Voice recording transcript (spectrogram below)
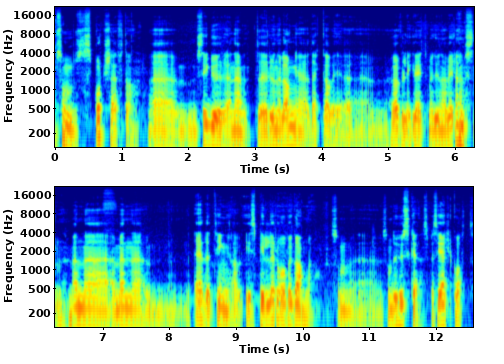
som sportssjef, da. Eh, Sigurd er nevnt. Rune Lange dekka vi eh, høvelig greit med Gunnar Wilhelmsen. Men, eh, men eh, er det ting av, i spilleroverganger som, eh, som du husker spesielt godt?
